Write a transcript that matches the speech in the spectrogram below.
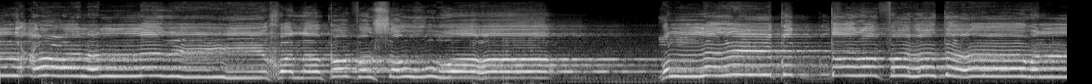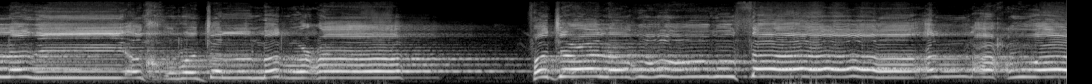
الأعلى الذي خلق فسوى فجعله غثاء أحوى.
